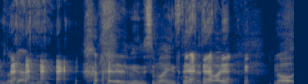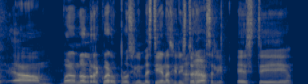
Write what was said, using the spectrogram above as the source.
no, Gandhi. Era el mismísimo Einstein, estaba ahí. No, am, bueno, no lo recuerdo, pero si lo investigan así la historia Ajá. va a salir. Este.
